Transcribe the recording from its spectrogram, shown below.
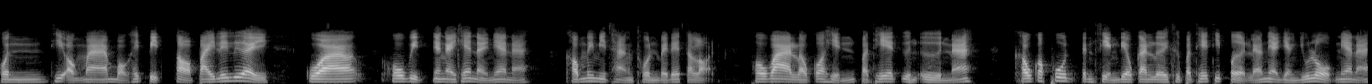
คนที่ออกมาบอกให้ปิดต่อไปเรื่อยๆ กลัวโควิดยังไงแค่ไหนเนี่ยนะ เขาไม่มีทางทนไปได้ตลอด เพราะว่าเราก็เห็นประเทศอื่นๆนะเขาก็พูดเป็นเสียงเดียวกันเลย คือประเทศที่เปิดแล้วเนี่ยอย่างยุโรปเนี่ยนะ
